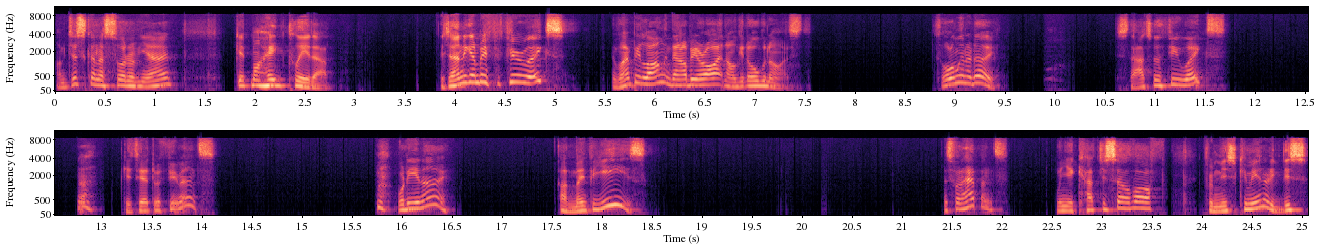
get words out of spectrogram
I'm just going to sort of, you know, get my head cleared up. It's only going to be for a few weeks. It won't be long, and then I'll be right and I'll get organised. That's all I'm going to do. Starts with a few weeks, gets out to a few months. What do you know? I've been for years. That's what happens when you cut yourself off from this community. This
